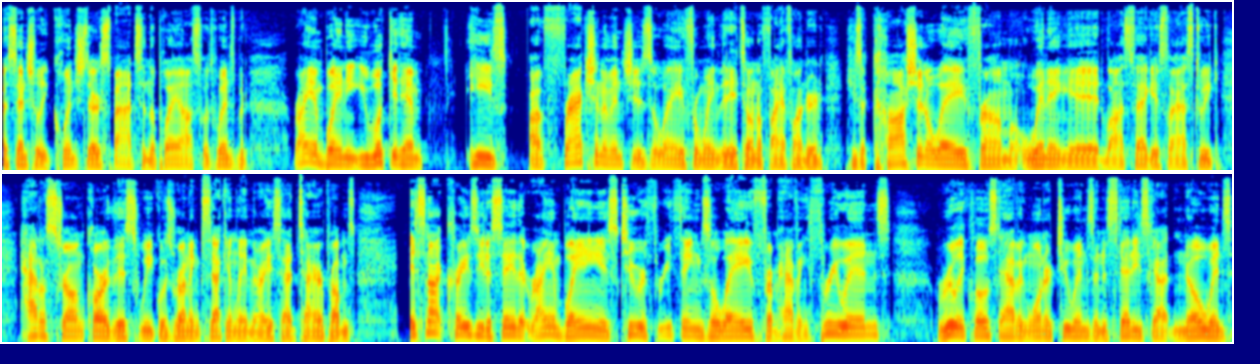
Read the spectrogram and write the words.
essentially clinched their spots in the playoffs with wins. But Ryan Blaney, you look at him, he's a fraction of inches away from winning the Daytona 500. He's a caution away from winning it Las Vegas last week. Had a strong car this week, was running second late in the race, had tire problems. It's not crazy to say that Ryan Blaney is two or three things away from having three wins, really close to having one or two wins, and instead he's got no wins.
